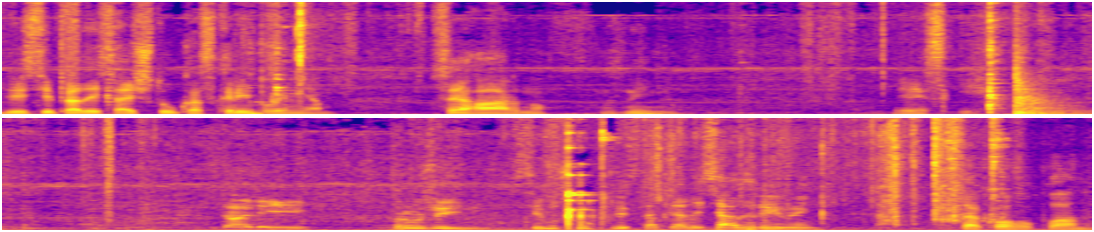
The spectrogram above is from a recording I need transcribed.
250 штук з кріпленням. Все гарно з ними. Ески. Далі пружини. 7 штук 350 гривень. Такого плану.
